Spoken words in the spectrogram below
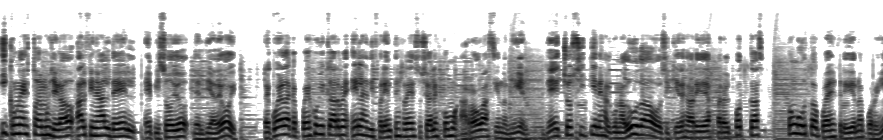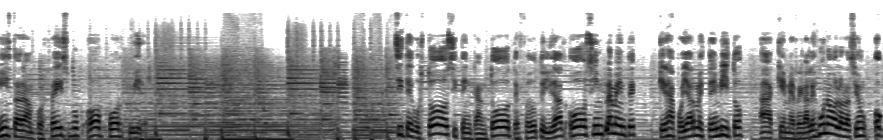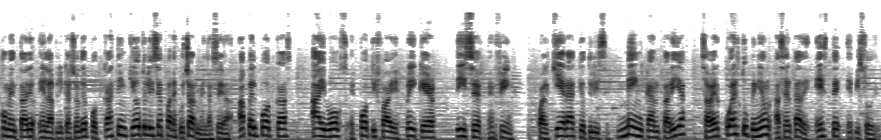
Y con esto hemos llegado al final del episodio del día de hoy. Recuerda que puedes ubicarme en las diferentes redes sociales como arroba siendo Miguel. De hecho, si tienes alguna duda o si quieres dar ideas para el podcast, con gusto puedes escribirme por Instagram, por Facebook o por Twitter. Si te gustó, si te encantó, te fue de utilidad o simplemente quieres apoyarme, te invito a que me regales una valoración o comentario en la aplicación de podcasting que utilices para escucharme, ya sea Apple Podcast, iBox, Spotify, Spreaker, Deezer, en fin, cualquiera que utilices. Me encantaría saber cuál es tu opinión acerca de este episodio.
